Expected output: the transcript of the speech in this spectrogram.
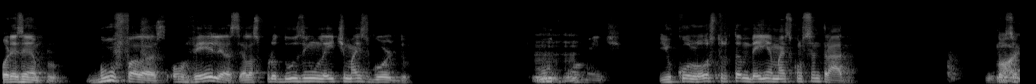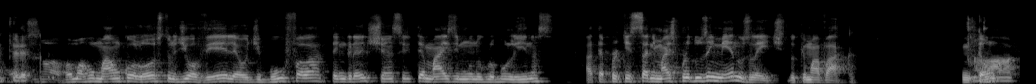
Por exemplo, búfalas, ovelhas, elas produzem um leite mais gordo, uhum. E o colostro também é mais concentrado. Então, oh, interessante. Ó, vamos arrumar um colostro de ovelha ou de búfala, tem grande chance de ter mais imunoglobulinas, até porque esses animais produzem menos leite do que uma vaca. Então, ah.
